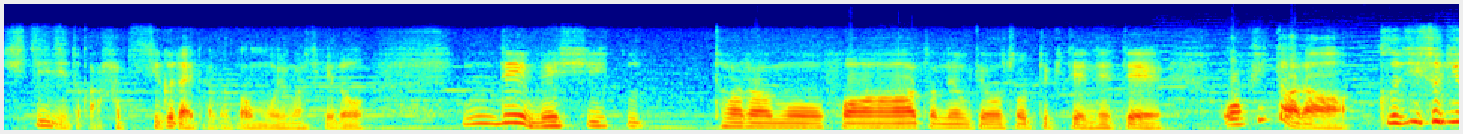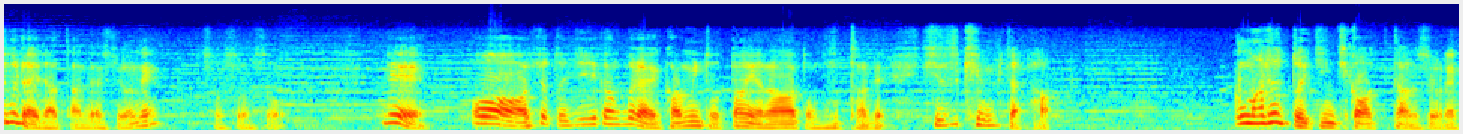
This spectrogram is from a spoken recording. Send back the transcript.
7時とか8時ぐらいだったと思いますけど、で、飯食ったらもう、ファーっと眠気が襲ってきて寝て、起きたら9時過ぎぐらいだったんですよね。そうそうそう。で、ああ、ちょっと1時間くらい仮眠取ったんやなと思ったんで、日付見たら、まるっと1日変わってたんですよね。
